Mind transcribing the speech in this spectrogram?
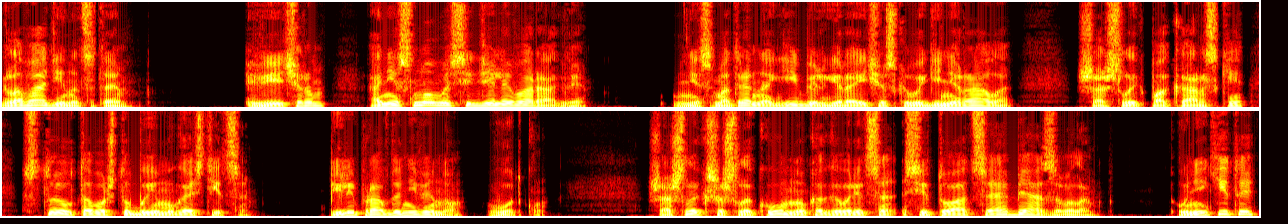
Глава одиннадцатая. Вечером они снова сидели в Арагве. Несмотря на гибель героического генерала, шашлык по-карски стоил того, чтобы им угоститься. Пили, правда, не вино, водку. Шашлык шашлыком, но, как говорится, ситуация обязывала. У Никиты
